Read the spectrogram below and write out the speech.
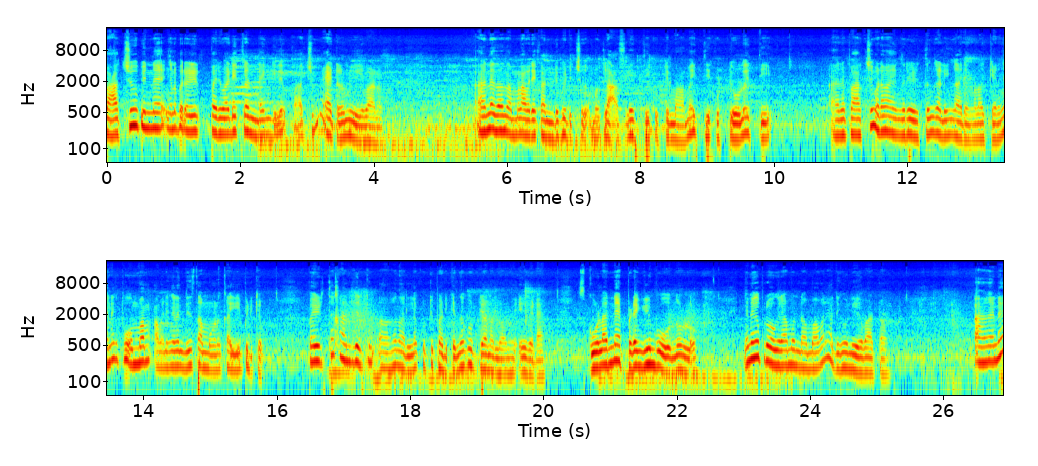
പാച്ചു പിന്നെ ഇങ്ങനെ പരിപാടി പരിപാടിയൊക്കെ ഉണ്ടെങ്കിൽ പാച്ചും ഏട്ടനും ലീവാണ്. അങ്ങനെ അതാ നമ്മൾ അവരെ കണ്ടുപിടിച്ചു. നമ്മൾ ക്ലാസ്സിലെത്തി കുട്ടിമാമ എത്തി കുട്ടികളും എത്തി. അങ്ങനെ പാച്ചു ഇവിടെ ഭയങ്കര എഴുത്തും കളിയും കാര്യങ്ങളൊക്കെയാണ്. ഇങ്ങനെ പോകുമ്പം അവനിങ്ങനെ എന്തെങ്കിലും സംഭവങ്ങൾ കയ്യിൽ പിടിക്കും. അപ്പോൾ കണ്ടിരിക്കും ആഹ് നല്ല കുട്ടി പഠിക്കുന്ന കുട്ടിയാണല്ലോ എന്ന് ഇവിടെ സ്കൂൾ തന്നെ എപ്പോഴെങ്കിലും പോകുന്നുള്ളൂ. ഇങ്ങനെയൊക്കെ പ്രോഗ്രാം ഉണ്ടാകുമ്പോൾ അവൻ അധികം ലീവാട്ടോ അങ്ങനെ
